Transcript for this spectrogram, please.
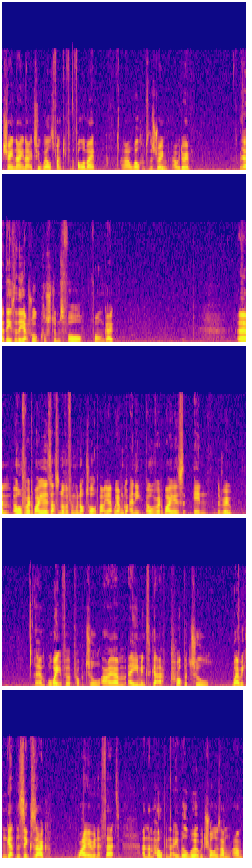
Shane1992 Wells, thank you for the follow, mate. And welcome to the stream. How are we doing? Yeah, these are the actual customs for Thornton Gate. Um, overhead wires, that's another thing we've not talked about yet. We haven't got any overhead wires in the route. Um, we're waiting for the proper tool. I am aiming to get a proper tool where we can get the zigzag wire in effect. And I'm hoping that it will work with trolleys. I'm, I'm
